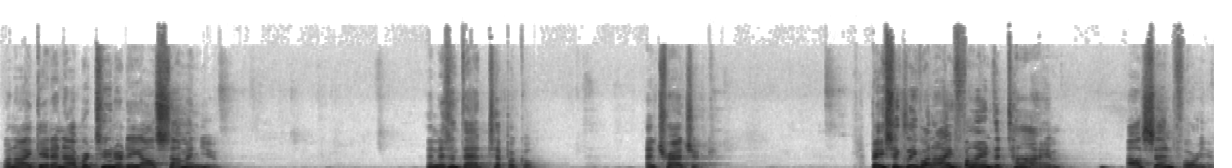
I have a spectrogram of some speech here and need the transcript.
when I get an opportunity, I'll summon you. And isn't that typical and tragic? Basically, when I find the time, I'll send for you.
